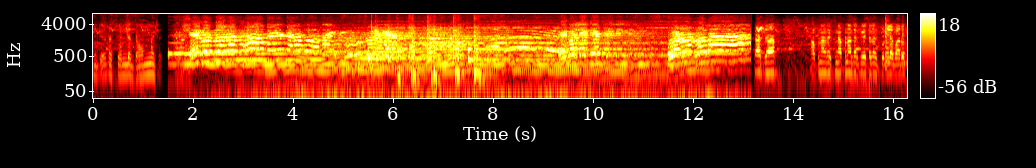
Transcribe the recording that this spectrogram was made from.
ভিডিওটা চললে দম না নমস্কার আপনারা দেখছেন আপনাদের প্রিয় চ্যালেঞ্জ পুরুলিয়া ভারত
